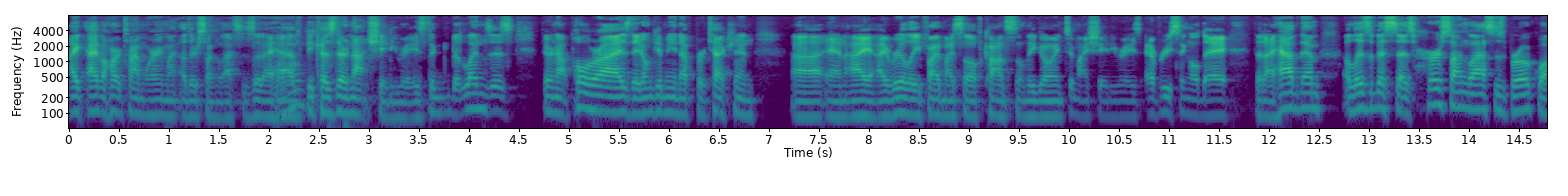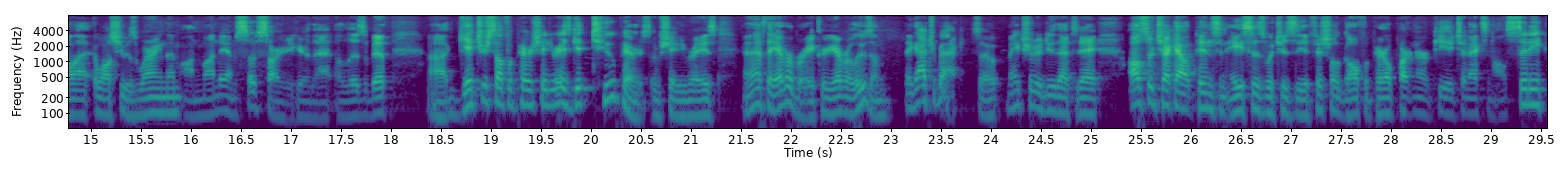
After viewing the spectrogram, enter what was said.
I, I, have a hard time wearing my other sunglasses that I have mm-hmm. because they're not shady rays. The, the, lenses, they're not polarized. They don't give me enough protection. Uh, and I, I, really find myself constantly going to my Shady Rays every single day that I have them. Elizabeth says her sunglasses broke while I, while she was wearing them on Monday. I'm so sorry to hear that, Elizabeth. Uh, get yourself a pair of Shady Rays. Get two pairs of Shady Rays, and then if they ever break or you ever lose them, they got your back. So make sure to do that today. Also check out Pins and Aces, which is the official golf apparel partner of PHNX in All City.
